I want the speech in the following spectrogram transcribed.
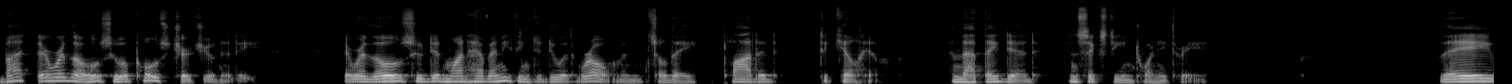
But there were those who opposed church unity. There were those who didn't want to have anything to do with Rome, and so they plotted to kill him. And that they did in 1623. They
